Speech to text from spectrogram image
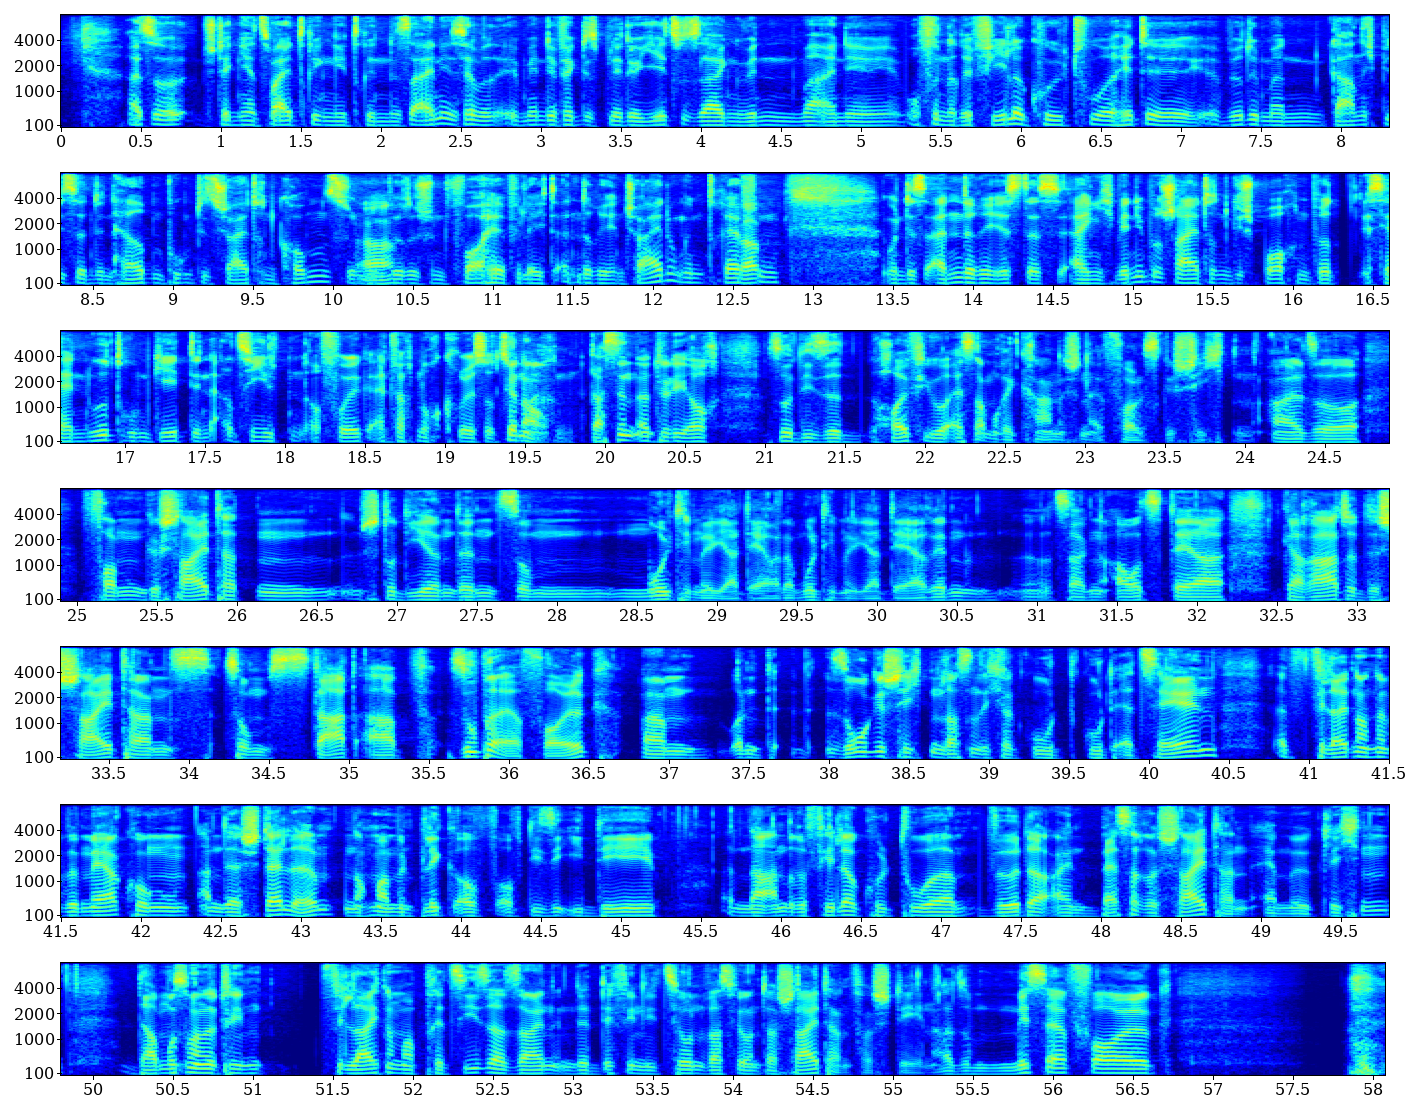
Also stecken ja zwei Dinge drin. Das eine ist ja im Endeffekt das Plädoyer zu sagen, wenn man eine offenere Fehlerkultur hätte, würde man gar nicht bis an den herben Punkt des Scheitern kommen, sondern ja. würde schon vorher vielleicht andere Entscheidungen treffen. Ja. Und das andere ist, dass eigentlich, wenn über Scheitern gesprochen wird, es ja nur darum geht, den erzielten Erfolg einfach noch größer zu genau. machen. Das sind natürlich auch so diese häufig US-amerikanischen Erfolgsgeschichten. Also vom gescheiterten Studierenden zum Multimilliardär oder Multimilliardärin, sozusagen aus der Garage des Scheiterns zum Start-up Supererfolg. Ähm, und so Geschichten lassen sich halt gut, gut erzählen. Äh, vielleicht noch eine Bemerkung an der Stelle, nochmal mit Blick auf, auf diese Idee, eine andere Fehlerkultur würde ein besseres Scheitern ermöglichen. Da muss man natürlich vielleicht nochmal präziser sein in der Definition, was wir unter Scheitern verstehen. Also Misserfolg,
